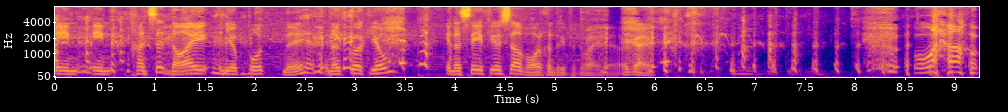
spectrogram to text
En en gaan sit daai in jou pot, né? Nee, en dan kook jy hom en dan sê jy vir jouself waar gaan drie pikke wyne. Okay. Wow.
